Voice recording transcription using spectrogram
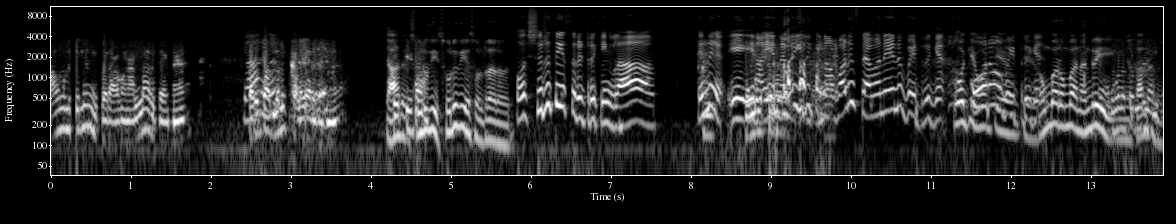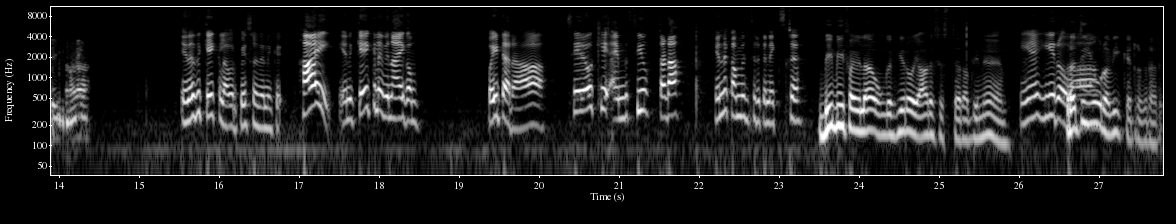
அவங்களுக்கு என்னங்க பாரு அவங்க நல்லா இருக்காங்க. கலையா இருக்காங்க. யாரு? சுருதி சுருதியை சொல்றாரு அவர். ஓ ஸ்ருதியை சொல்லிட்டு இருக்கீங்களா என்ன என்னெல்லாம் இதுக்கு நான் பாடு செவனேன்னு போயிட்டு இருக்கேன் ஓகே ஓகே போயிட்டு இருக்கேன் ரொம்ப ரொம்ப நன்றி. என்னது? கேட்கல அவர் பேசுனது எனக்கு. ஹாய் எனக்கு கேட்கல விநாயகம். போயிட்டாரா? சரி ஓகே ஐ மிஸ் யூ தடா. என்ன கமெண்ட்ஸ் இருக்கு நெக்ஸ்ட் பிபி ஃபைவ்ல உங்க ஹீரோ யாரு சிஸ்டர் அப்படின்னு ஏன் ஹீரோ பிரதியூ ரவி கேட்டிருக்கிறாரு.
